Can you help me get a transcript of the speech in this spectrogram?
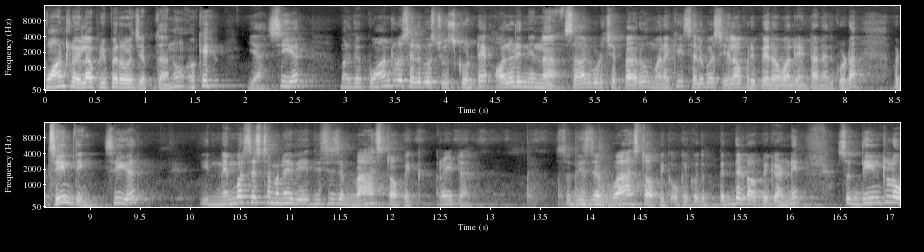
క్వాంట్లో ఎలా ప్రిపేర్ అవ్వో చెప్తాను. ఓకే. యా సియర్ మనకి క్వాంట్లో సిలబస్ చూసుకుంటే ఆల్రెడీ నిన్న సార్ కూడా చెప్పారు మనకి సిలబస్ ఎలా ప్రిపేర్ అవ్వాలి ఏంటి అనేది కూడా. But same thing. సియర్ ఈ నెంబర్ సిస్టమ్ అనేది this is a vast topic right? So this is a vast topic. Okay కొద్దిగా పెద్ద టాపిక్ అండి. సో దీంట్లో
